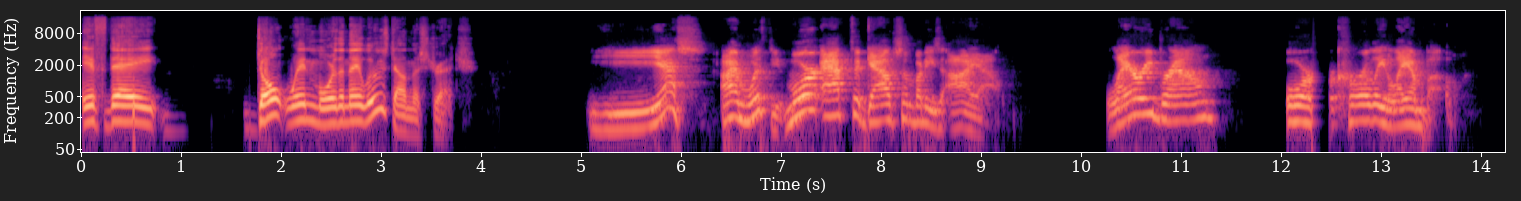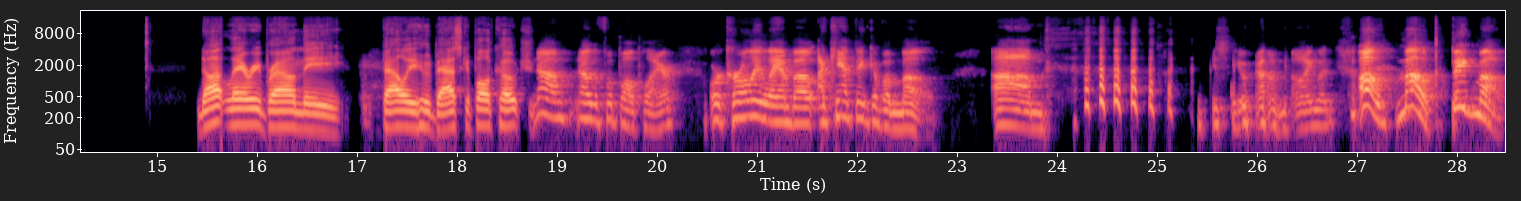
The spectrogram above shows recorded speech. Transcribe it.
if they don't win more than they lose down the stretch. Yes, I'm with you. More apt to gouge somebody's eye out. Larry Brown or Curly Lambeau? Not Larry Brown, the ballyhooed basketball coach. No, no, the football player. Or Curly Lambeau. I can't think of a Mo. Um, You see where I'm going with? Oh, Mo, Big Mo,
